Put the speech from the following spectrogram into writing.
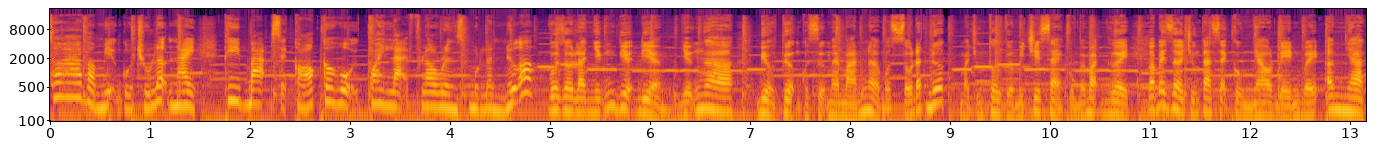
xoa vào miệng của chú lợn này thì bạn sẽ có cơ hội quay lại Florence một lần nữa. Vừa rồi là những địa điểm, những uh, biểu tượng của sự may mắn ở một số đất nước mà chúng tôi vừa mới chia sẻ cùng với mọi người. Và bây giờ chúng ta sẽ cùng nhau đến với âm nhạc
